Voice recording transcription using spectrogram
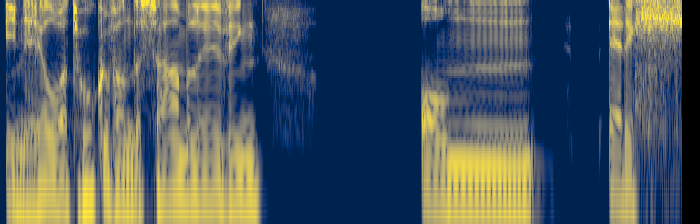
in heel wat hoeken van de samenleving om erg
